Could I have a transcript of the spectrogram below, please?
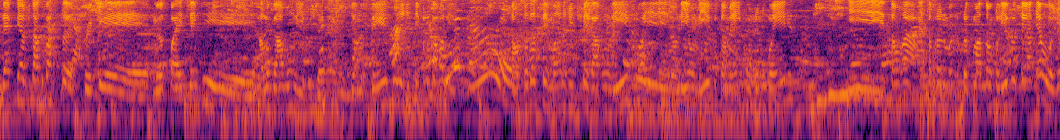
deve ter ajudado bastante, porque meus pais sempre alugavam livros, né? A gente ia no sebo e a gente sempre alugava livro. Legal! Então toda semana a gente pegava um livro e eu lia um livro também junto com eles. E então ah, essa apro- aproximação com o livro tem até hoje.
